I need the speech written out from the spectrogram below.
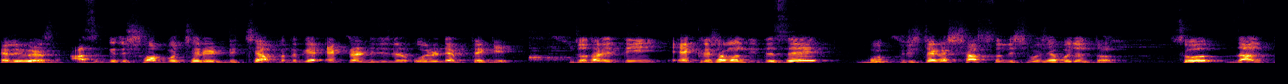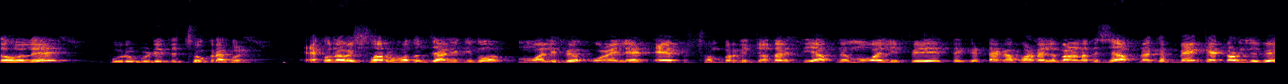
হ্যালো ভিউয়ার্স আজকে কিন্তু সর্বোচ্চ রেট দিচ্ছে আপনাদেরকে একটা ডিজিটাল ওয়ালেট অ্যাপ থেকে। যথারীতি এক কিলো সমান দিতেছে বত্রিশ টাকা সাতচল্লিশ পয়সা পর্যন্ত। সো জানতে হলে পুরো ভিডিওতে চোখ রাখুন। এখন আমি সর্বপ্রথম জানিয়ে দিব মোবাইল পে ওয়ালেট অ্যাপ সম্পর্কে। যথারীতি আপনি মোবাইল পে থেকে টাকা পাঠালে বাংলাদেশে আপনাকে ব্যাংক অ্যাকাউন্ট দিবে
